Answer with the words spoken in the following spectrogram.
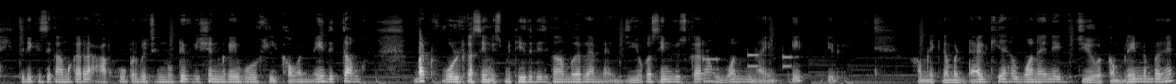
ठीक तरीके से काम कर रहा है। आपको ऊपर बेसिक नोटिफिकेशन में कहीं वोल्ट लिखा हुआ नहीं दिखता होगा। बट वोल्ट का सिम इसमें ठीक तरीके से काम कर रहा है। मैं जियो का सिम यूज़ कर रहा हूँ। वन नाइन एट ये भी हमने एक नंबर डायल किया है। वन नाइन एट जियो का कंप्लेन नंबर है।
